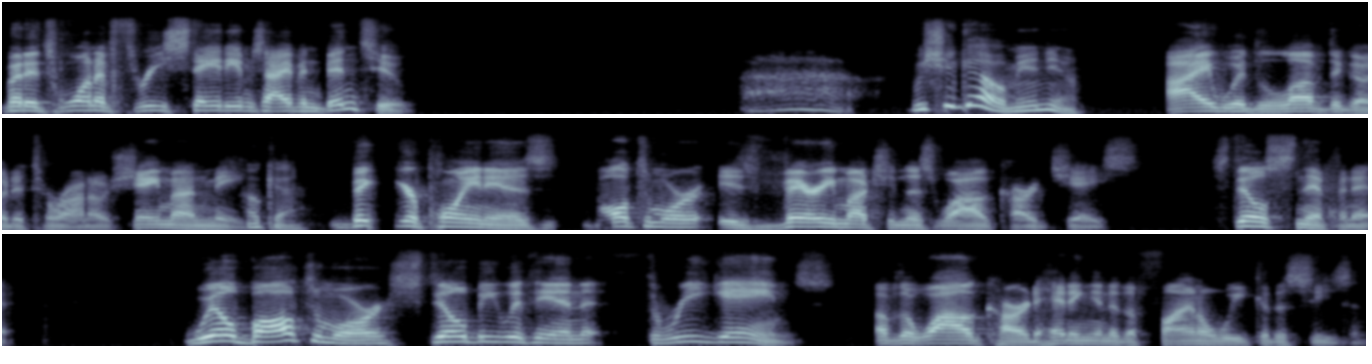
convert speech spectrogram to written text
But it's one of three stadiums I haven't been to. Ah, we should go. Me and you. I would love to go to Toronto. Shame on me. Okay. Bigger point is Baltimore is very much in this wild card chase, still sniffing it. Will Baltimore still be within three games of the wild card heading into the final week of the season?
